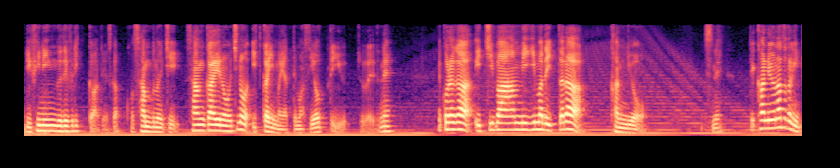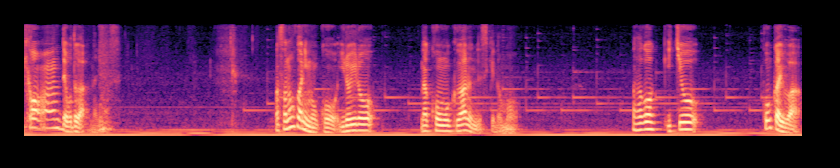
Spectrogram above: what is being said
リフィニングデフリッカーっていうんですか、こう3分の1、3回のうちの1回今やってますよっていう状態ですね。でこれが一番右まで行ったら完了ですね。で、完了になった時にピコーンって音が鳴ります。まあ、その他にもこう、いろいろな項目があるんですけども、まあ、そこは一応、今回は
